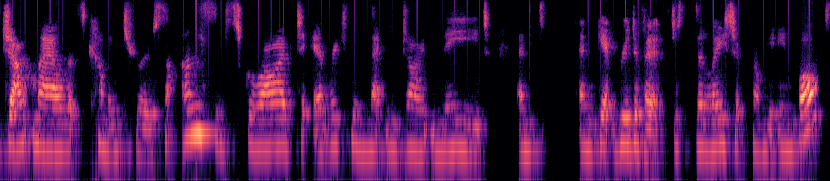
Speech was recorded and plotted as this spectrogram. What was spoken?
junk mail that's coming through. So unsubscribe to everything that you don't need and and get rid of it. Just delete it from your inbox.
